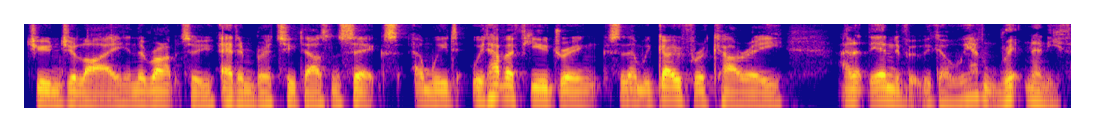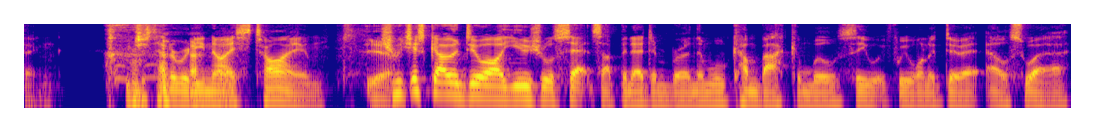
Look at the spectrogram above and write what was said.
June, July, in the run up to Edinburgh 2006, and we'd we'd have a few drinks, and then we'd go for a curry, and at the end of it, we go, we haven't written anything. We just had a really nice time. Should we just go and do our usual sets up in Edinburgh, and then we'll come back and we'll see if we want to do it elsewhere?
